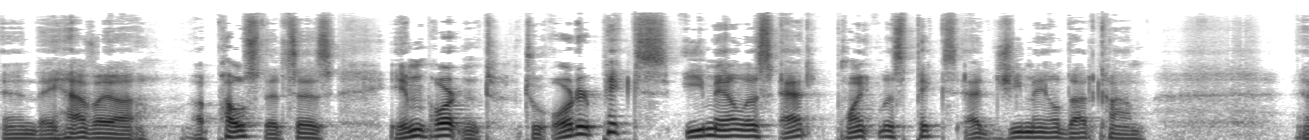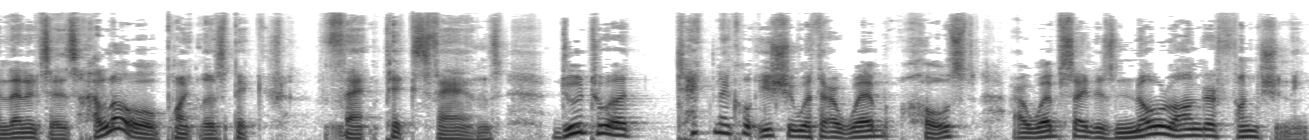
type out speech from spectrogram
And they have a, a post that says, important to order picks, email us at pointlesspicks at gmail.com. And then it says, hello, Pointless Pick, fans. Due to a technical issue with our web host, our website is no longer functioning.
